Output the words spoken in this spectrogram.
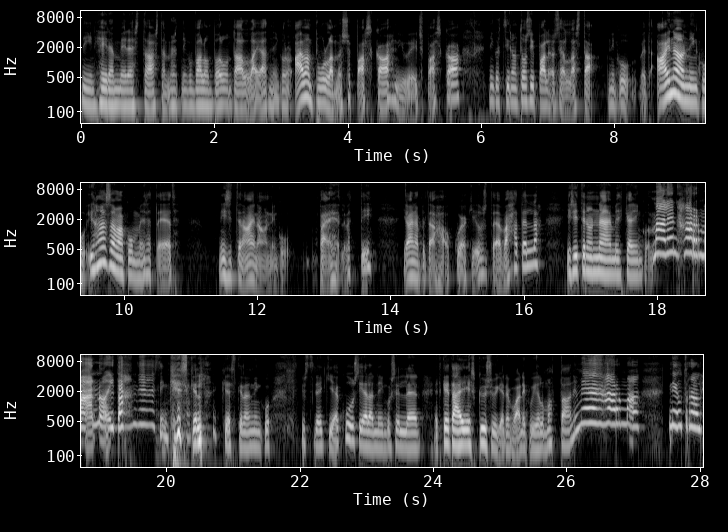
niin heidän mielestä taas tämmöiset niin valonpolun tallajat niin kuin aivan pulla myös se paskaa, New Age-paskaa. Niin kuin, että siinä on tosi paljon sellaista, niin kuin, että aina on niin kuin, ihan sama kummin sä teet, niin sitten aina on niin päin helvettiin ja aina pitää haukkua ja kiusata ja vähätellä. Ja sitten on nämä, mitkä niin kuin, mä olen harmaa noita, siinä keskellä, keskellä niin kuin, just silleen kiekuu siellä niin kuin silleen, että ketään ei edes kysy ja ne vaan niin kuin ilmoittaa, niin mä harmaa, neutraali.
